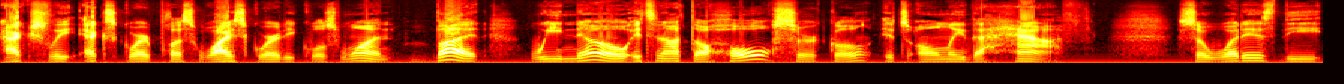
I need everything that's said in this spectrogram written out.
actually x squared plus y squared equals 1, but we know it's not the whole circle, it's only the half. So what is the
